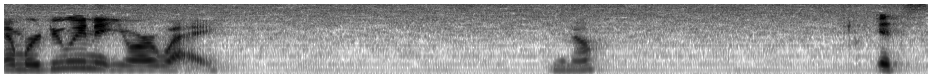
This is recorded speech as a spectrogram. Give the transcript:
and we're doing it your way. You know? It's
